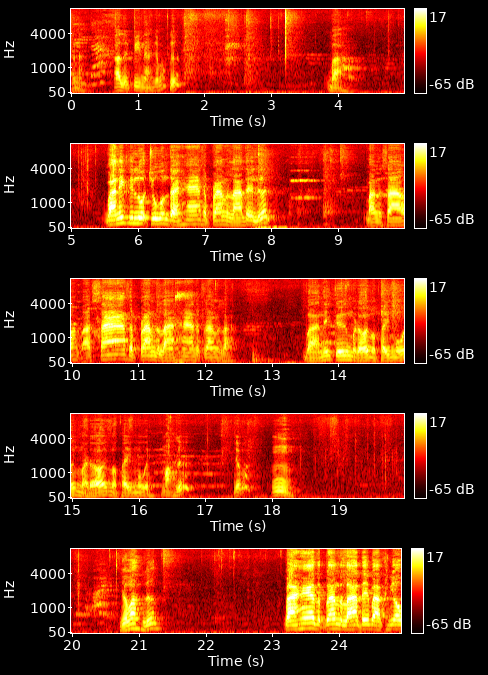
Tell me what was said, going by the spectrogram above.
ទៅណាដល់លេខ2ណាចាំមកលឿនបាទបាទនេះគឺលក់ជូនតែ55ដុល្លារទេលឿនបានសរសើរបាទ45ដុល្លារ55ដុល្លារបាទនេះគឺ121 121មកលឿនយកមកអឺយកមកលឿនបាទ55ដុល្លារទេបាទខ្ញុំ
